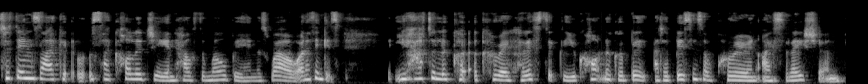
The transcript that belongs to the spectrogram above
to things like psychology and health and well-being as well. And I think it's you have to look at a career holistically. You can't look at a business or career in isolation.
